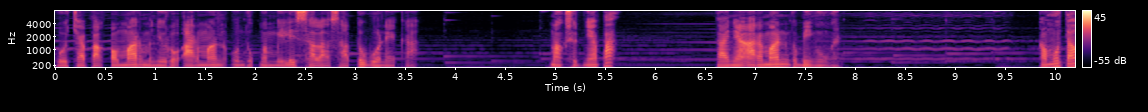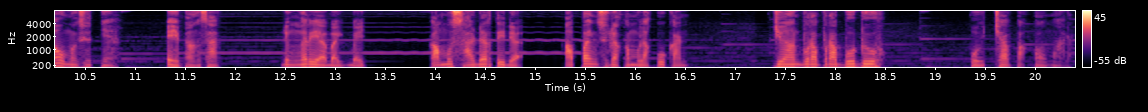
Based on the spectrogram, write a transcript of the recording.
ucap Pak Komar menyuruh Arman untuk memilih salah satu boneka. Maksudnya pak? Tanya Arman kebingungan. Kamu tahu maksudnya? Eh bangsat, denger ya baik-baik. Kamu sadar tidak apa yang sudah kamu lakukan? Jangan pura-pura bodoh, ucap Pak Komar.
